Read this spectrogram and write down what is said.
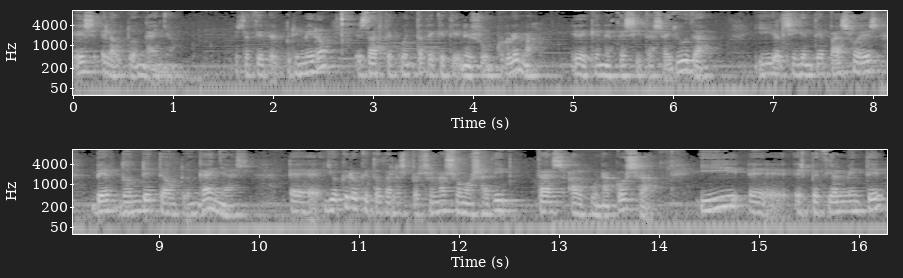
es el autoengaño. Es decir, el primero es darte cuenta de que tienes un problema y de que necesitas ayuda. Y el siguiente paso es ver dónde te autoengañas. Eh, yo creo que todas las personas somos adictas a alguna cosa y eh, especialmente eh,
